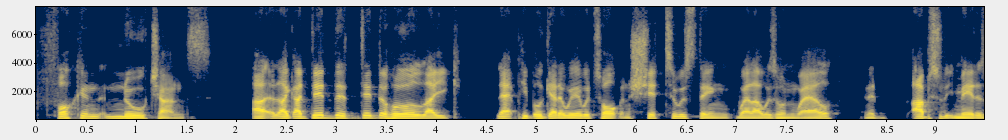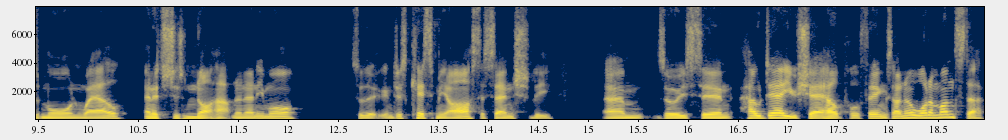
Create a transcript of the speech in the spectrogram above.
Fucking no chance. I, like I did the did the whole like let people get away with talking shit to us thing while I was unwell, and it absolutely made us more unwell, and it's just not happening anymore. So they can just kiss me ass essentially. Um, Zoe's saying, "How dare you share helpful things? I know what a monster."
